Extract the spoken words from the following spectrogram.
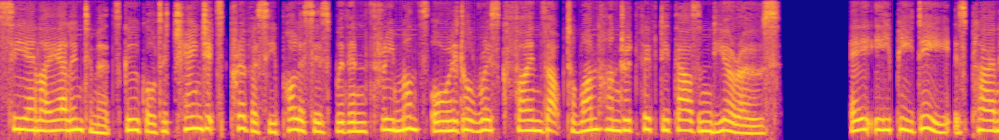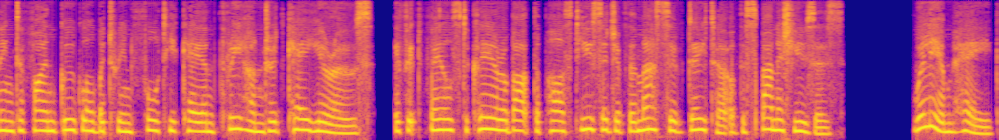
CNIL intimates Google to change its privacy policies within three months or it'll risk fines up to 150,000 euros. AEPD is planning to fine Google between 40k and 300k euros, if it fails to clear about the past usage of the massive data of the Spanish users. William Hague,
